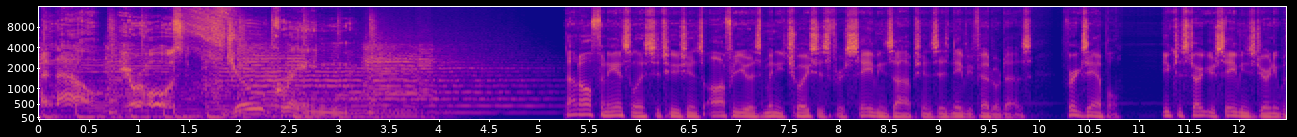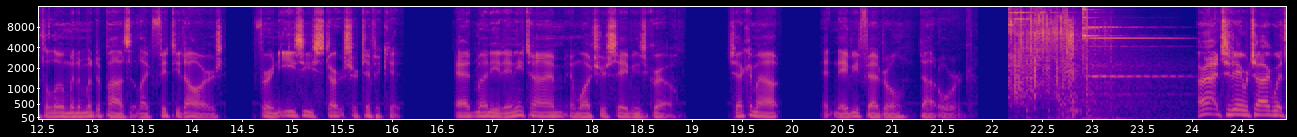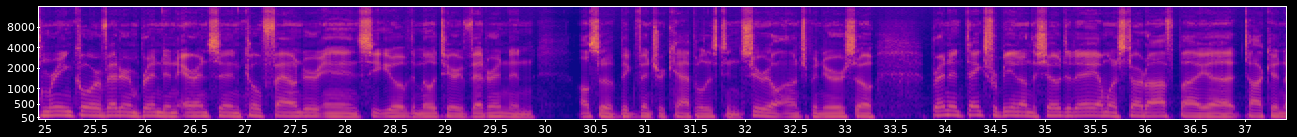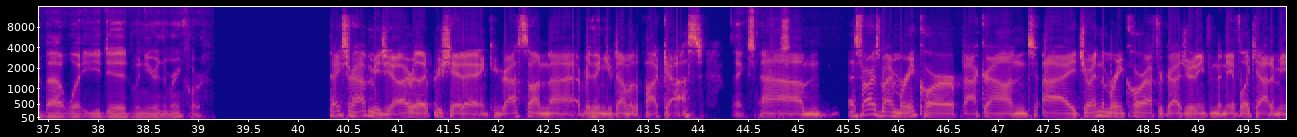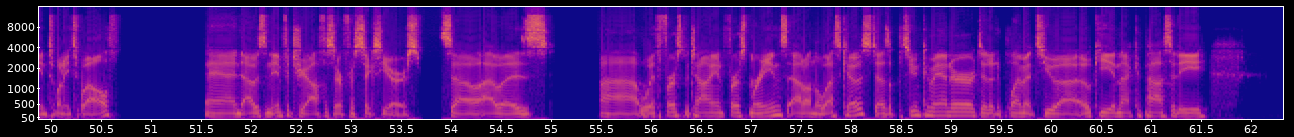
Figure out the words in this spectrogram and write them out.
And now, your host, Joe Crane. Not all financial institutions offer you as many choices for savings options as Navy Federal does. For example, you can start your savings journey with a low minimum deposit like $50 for an easy start certificate. Add money at any time and watch your savings grow. Check them out at NavyFederal.org. All right, today we're talking with Marine Corps veteran Brendan Aronson, co founder and CEO of the Military Veteran, and also a big venture capitalist and serial entrepreneur. So, Brendan, thanks for being on the show today. I want to start off by uh, talking about what you did when you were in the Marine Corps. Thanks for having me, Joe. I really appreciate it, and congrats on uh, everything you've done with the podcast. Thanks. Um, as far as my Marine Corps background, I joined the Marine Corps after graduating from the Naval Academy in 2012, and I was an infantry officer for six years. So I was uh, with First Battalion, First Marines out on the West Coast as a platoon commander. Did a deployment to uh, Oki in that capacity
